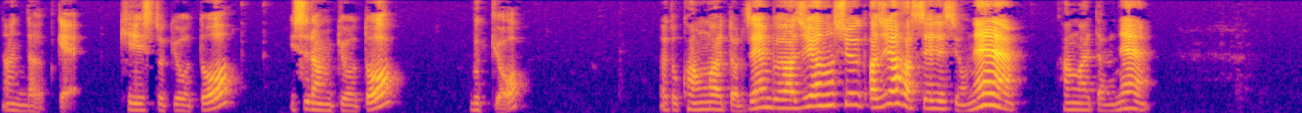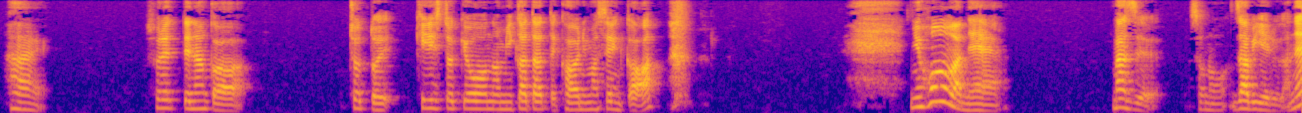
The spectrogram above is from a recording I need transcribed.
なんだっけ？キリスト教と、イスラム教と、仏教だと考えたら全部アジアの宗、アジア発生ですよね。考えたらね。はい。それってなんか、ちょっとキリスト教の見方って変わりませんか？日本はね、まず、そのザビエルがね、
